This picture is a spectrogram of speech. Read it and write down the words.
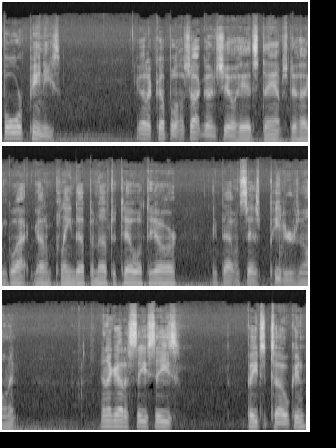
four pennies. Got a couple of shotgun shell head stamps. Still hadn't quite got them cleaned up enough to tell what they are. I think that one says Peters on it. And I got a CiCi's pizza token.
